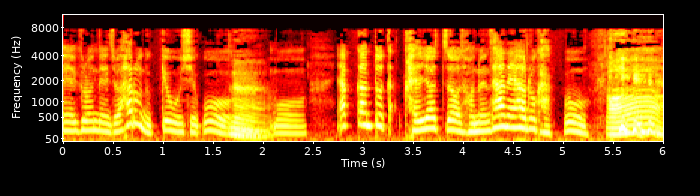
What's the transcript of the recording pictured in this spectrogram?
네, 그런데 이제 하루 늦게 오시고 네. 뭐 약간 또 갈렸죠. 저는 산에 하루 갔고 아,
